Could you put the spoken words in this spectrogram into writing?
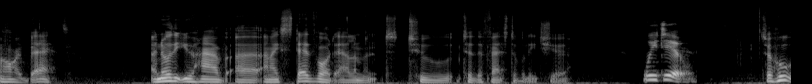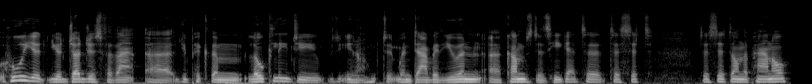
Oh, I bet. I know that you have uh, an Eisteddfod element to to the festival each year. We do. So who who are your, your judges for that? Uh, do you pick them locally? Do you you know do, when Dafydd Iwan uh, comes, does he get to, to sit to sit on the panel?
